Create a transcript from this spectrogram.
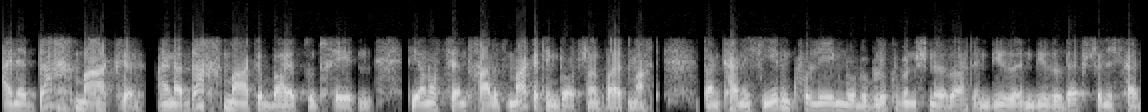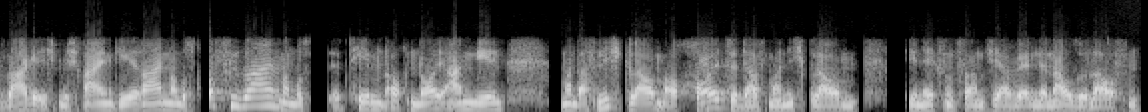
eine Dachmarke, einer Dachmarke beizutreten, die auch noch zentrales Marketing deutschlandweit macht, dann kann ich jedem Kollegen nur beglückwünschen, der sagt, in diese, in diese Selbstständigkeit wage ich mich rein, gehe rein. Man muss offen sein, man muss äh, Themen auch neu angehen. Man darf nicht glauben, auch heute darf man nicht glauben, die nächsten 20 Jahre werden genauso laufen.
